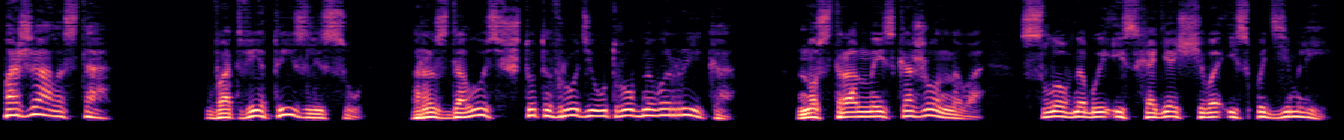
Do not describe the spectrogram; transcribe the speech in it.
Пожалуйста!» В ответ из лесу раздалось что-то вроде утробного рыка, но странно искаженного, словно бы исходящего из-под земли.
